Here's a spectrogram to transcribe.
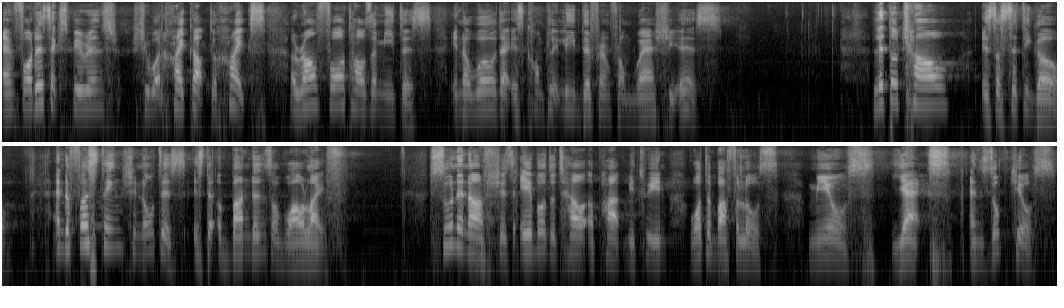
And for this experience, she would hike up to hikes around 4,000 meters in a world that is completely different from where she is. Little Chow is a city girl, and the first thing she noticed is the abundance of wildlife. Soon enough, she's able to tell apart between water buffaloes, mules, yaks, and zobkyos,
